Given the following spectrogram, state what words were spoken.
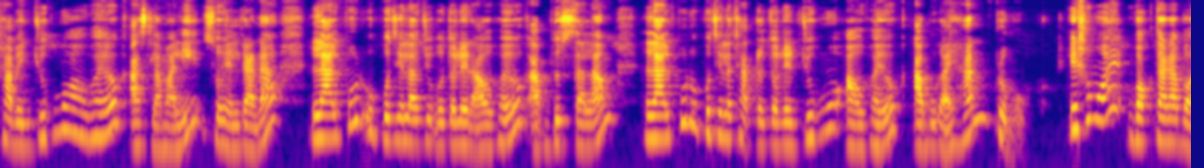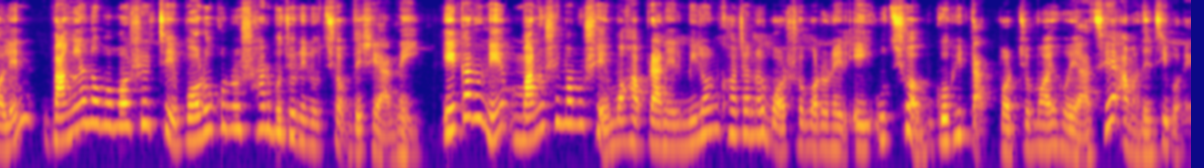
সাবেক যুগ্ম আহ্বায়ক আসলাম আলী, সোহেল রানা লালপুর উপজেলা যুবদলের আহ্বায়ক আব্দুস সালাম, লালপুর উপজেলা ছাত্রদলের যুগ্ম আহ্বায়ক আবু রায়হান প্রমুখ। এ সময় বক্তারা বলেন, বাংলা নববর্ষের চেয়ে বড় কোনো সার্বজনীন উৎসব দেশে আর নেই। এ কারণে মানুষে মানুষে মহাপ্রাণের মিলন ঘটানোর বর্ষবরণের এই উৎসব গভীর তাৎপর্যময় হয়ে আছে আমাদের জীবনে।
